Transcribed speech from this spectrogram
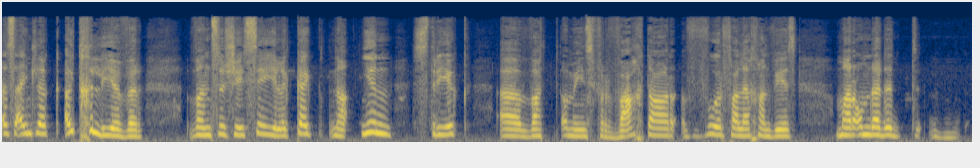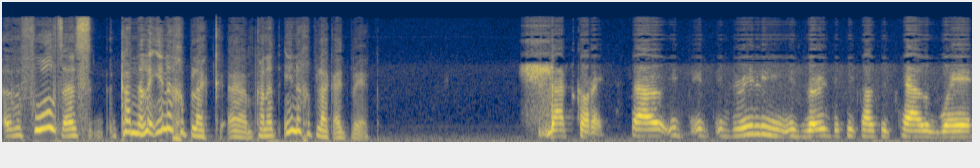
is eintlik uitgelewer want soos jy sê jy kyk na een streek uh, wat 'n mens verwag daar voorvalle gaan wees maar omdat dit uh, voels is kan hulle enige plek uh, kan dit enige plek uitbreek That's correct. So it, it, it really is very difficult to tell where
